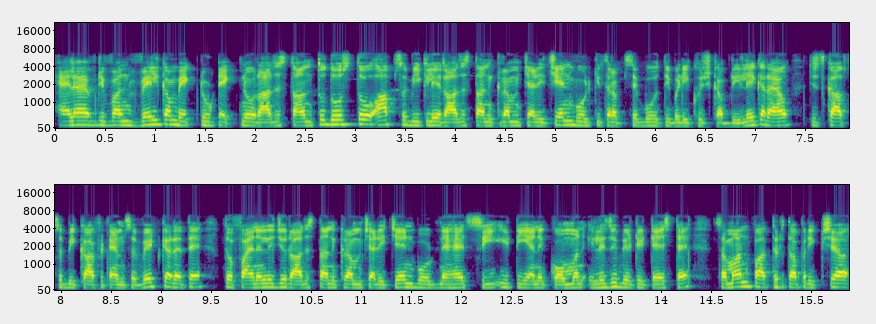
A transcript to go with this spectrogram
Hello everyone welcome back to Techno Rajasthan तो दोस्तों, आप सभी के लिए राजस्थान कर्मचारी चयन बोर्ड की तरफ़ से बहुत ही बड़ी खुशखबरी लेकर आया हूँ, जिसका आप सभी काफ़ी टाइम से वेट कर रहे थे। तो फाइनली जो राजस्थान कर्मचारी चयन बोर्ड ने है सीईटी e यानी कॉमन एलिजिबिलिटी टेस्ट है, समान पात्रता परीक्षा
